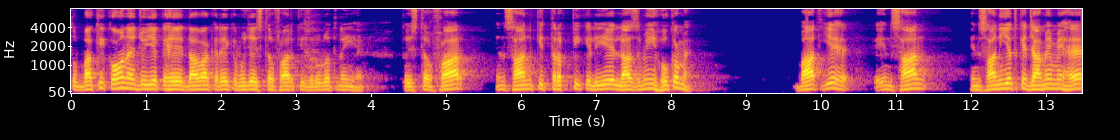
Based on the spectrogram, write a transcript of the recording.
تو باقی کون ہے جو یہ کہے، دعویٰ کرے کہ مجھے استغفار کی ضرورت نہیں ہے؟ تو استغفار انسان کی ترقی کے لیے لازمی حکم ہے۔ بات یہ ہے کہ انسان انسانیت کے جامع میں ہے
